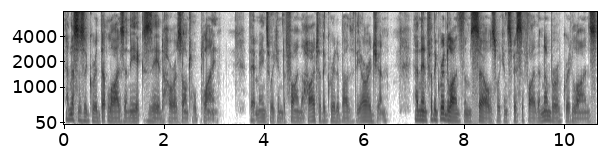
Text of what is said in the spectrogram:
And this is a grid that lies in the XZ horizontal plane. That means we can define the height of the grid above the origin. And then for the grid lines themselves, we can specify the number of grid lines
